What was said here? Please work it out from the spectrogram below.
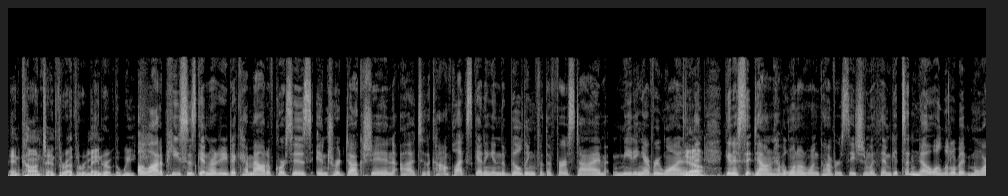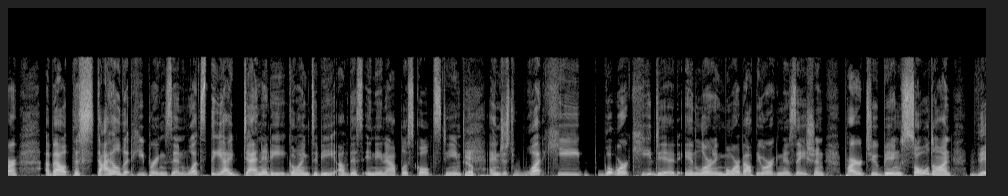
and content throughout the remainder of the week. A lot of pieces getting ready to come out. Of course, his introduction uh, to the complex, getting in the building for the first time, meeting everyone, and Yeah. then going to sit down and have a one-on-one conversation with him. Get to know a little bit more about the style that he brings in. What's the identity going to be of this Indianapolis Colts team? Yep. And just what he, what work he did in learning more about the organization prior to being sold on this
